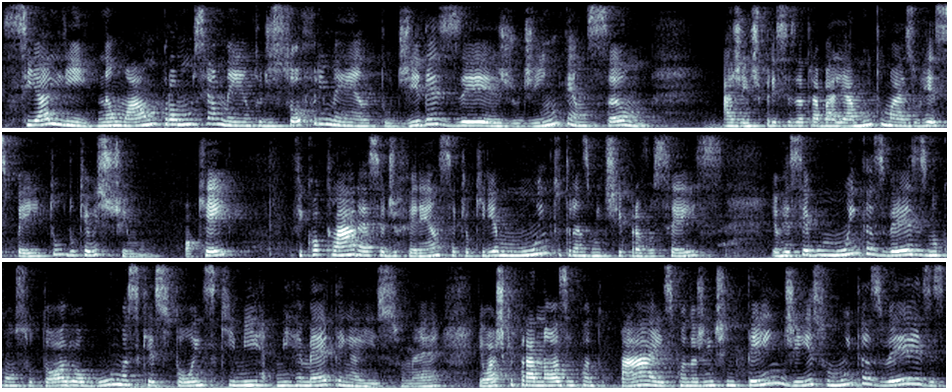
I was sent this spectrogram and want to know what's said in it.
Se ali não há um pronunciamento de sofrimento, de desejo, de intenção, a gente precisa trabalhar muito mais o respeito do que o estímulo, ok? Ficou clara essa diferença que eu queria muito transmitir para vocês. Eu recebo muitas vezes no consultório algumas questões que me, me remetem a isso, né? Eu acho que para nós, enquanto pais, quando a gente entende isso, muitas vezes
